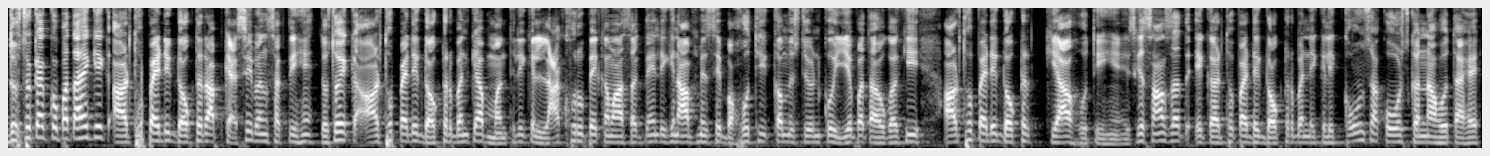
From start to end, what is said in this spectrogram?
दोस्तों, क्या आपको पता है कि एक आर्थोपैडिक डॉक्टर आप कैसे बन सकते हैं? दोस्तों, एक आर्थोपैडिक डॉक्टर बन के आप मंथली के लाखों रुपए कमा सकते हैं, लेकिन आप में से बहुत ही कम स्टूडेंट को ये पता होगा कि आर्थोपैडिक डॉक्टर क्या होते हैं। इसके साथ साथ एक आर्थोपैडिक डॉक्टर बनने के लिए कौन सा कोर्स करना होता है?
